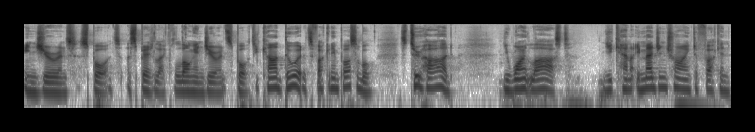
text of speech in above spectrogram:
endurance sports, especially like long endurance sports. You can't do it. It's fucking impossible. It's too hard. You won't last. You cannot imagine trying to fucking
